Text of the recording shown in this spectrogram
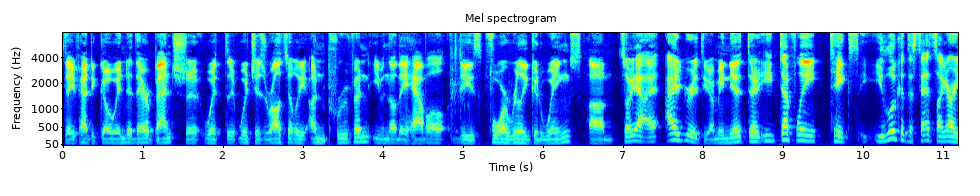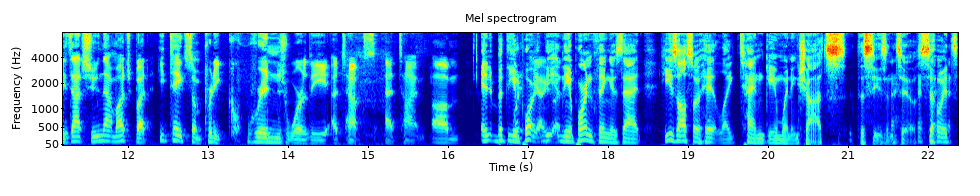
they've had to go into their bench uh, with which is relatively unproven, even though they have all these four really good wings. Um, so yeah, I, I agree with you. I mean, they're he definitely takes. You look at the stats, like, all right, he's not shooting that much, but he takes some pretty cringe-worthy attempts at times. Um, and, but the important yeah, the, the, important thing is that he's also hit like 10 game winning shots this season too. so it's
